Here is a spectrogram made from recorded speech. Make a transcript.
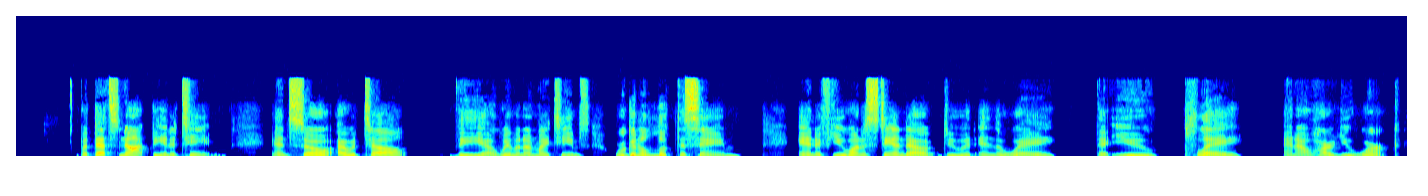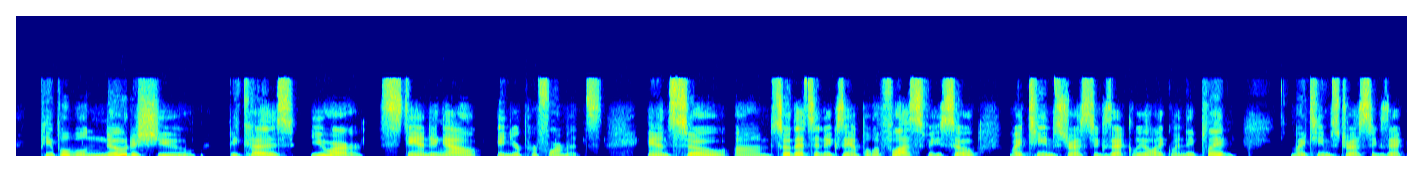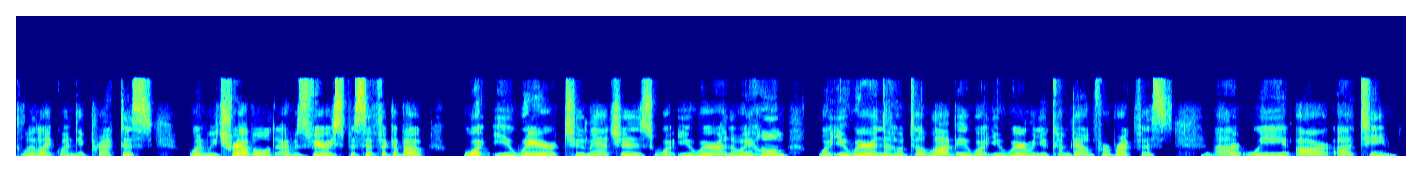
but that's not being a team and so i would tell the uh, women on my teams we're going to look the same and if you want to stand out do it in the way that you play and how hard you work. People will notice you because you are standing out in your performance. And so, um, so that's an example of philosophy. So my team's dressed exactly like when they played. My team's dressed exactly like when they practiced. When we traveled, I was very specific about what you wear to matches, what you wear on the way home, what you wear in the hotel lobby, what you wear when you come down for breakfast. Uh, we are a team.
